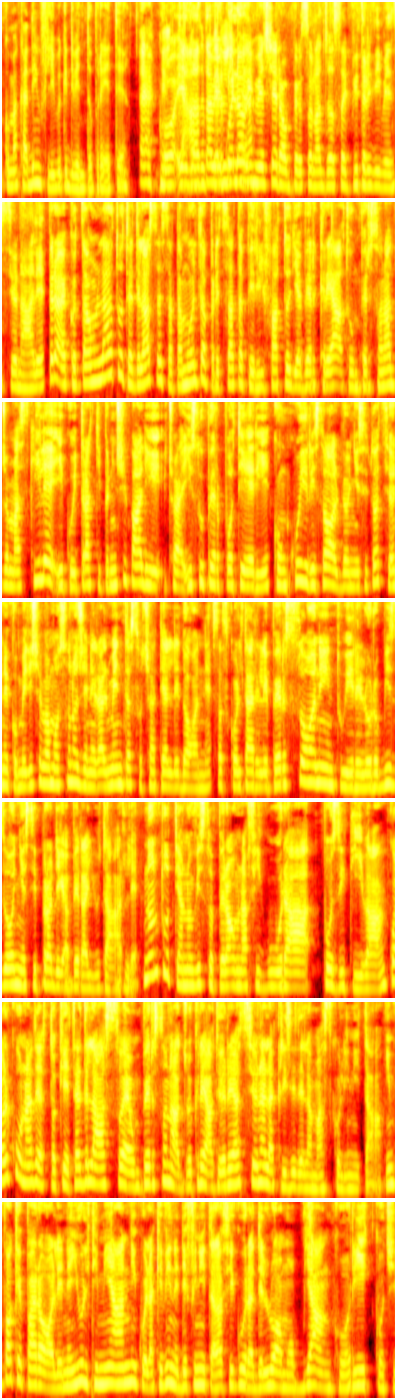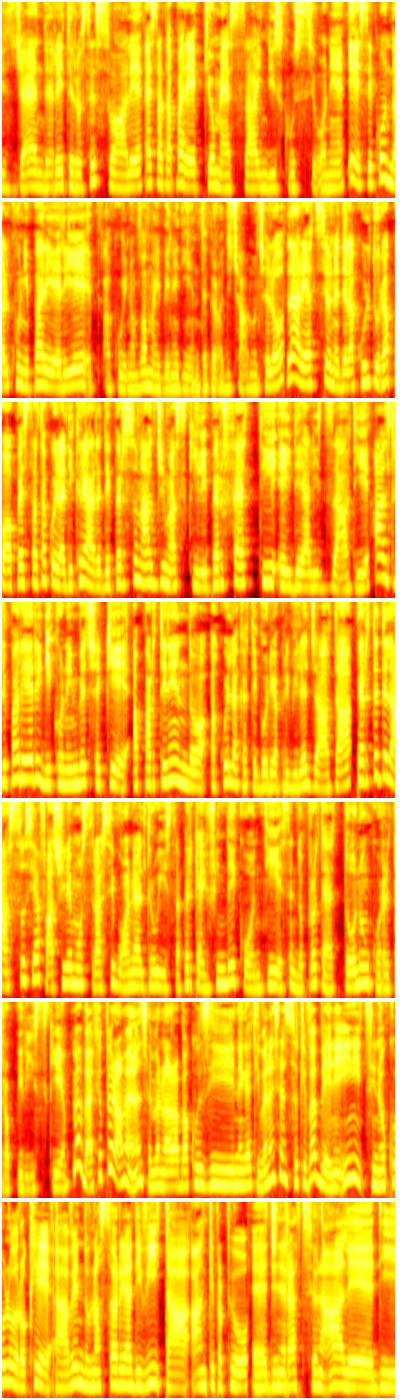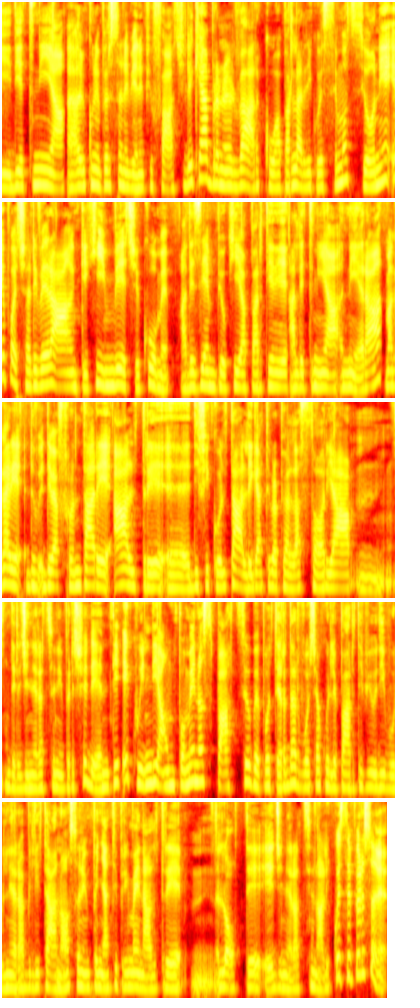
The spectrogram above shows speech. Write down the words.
come accade in Flib che divento prete. Ecco, esattamente, quello invece era un personaggio assai più tridimensionale. Però ecco, da un lato Ted Lasso è stata molto apprezzata per il fatto di aver creato un personaggio maschile i cui tratti principali, cioè i superpoteri con cui risolve ogni situazione, come dicevamo, sono generalmente associati alle donne. Sa ascoltare le persone, intuire i loro bisogni e si prodiga per aiutarle. Non tutti hanno visto però una figura positiva. Qualcuno ha detto che Ted Lasso è un personaggio creato in reazione alla crisi della mascolinità. In poche parole negli ultimi anni quella che viene definita la figura dell'uomo bianco, ricco, cisgender, eterosessuale è stata parecchio messa in discussione e secondo alcuni pareri, a cui non va mai bene niente però diciamocelo, la reazione della cultura pop è stata quella di creare dei personaggi maschili perfetti e idealizzati. Altri pareri dicono invece che appartenendo a quella categoria privilegiata, per Ted Lasso sia facile mostrarsi buono e altruista perché in fin dei conti, essendo protetto, non corre troppi rischi. Vabbè, che però a me non sembra una roba così negativa, nel senso che va bene, inizino coloro che avendo una storia di vita anche proprio eh, generazionale, di, di etnia, a alcune persone viene più facile, che abrano il varco a parlare di queste emozioni e poi ci arriverà anche chi invece, come ad esempio chi appartiene all'etnia nera, magari deve affrontare altre eh, difficoltà legate proprio alla storia mh, delle generazioni precedenti e quindi ha un po' meno spazio per poter dar voce a quelle parti più di vulnerabilità, no? Sono impegnati impegnati prima in altre mh, lotte generazionali. Queste persone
